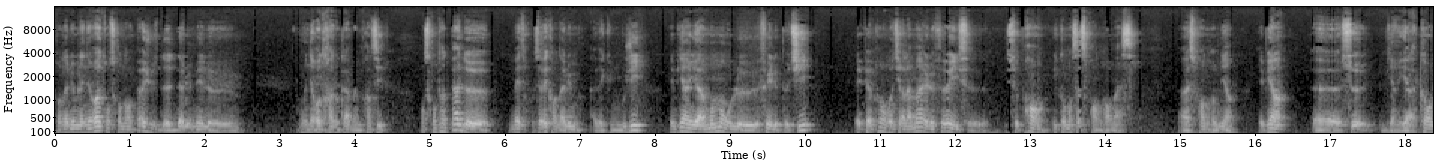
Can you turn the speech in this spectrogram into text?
Quand on allume la Nérot, on ne se contente pas juste d'allumer le, le Nérot Hanouka, même principe. On ne se contente pas de mettre, vous savez, quand on allume avec une bougie, eh bien, il y a un moment où le, feu il est petit, et puis après on retire la main et le feu se, se prend, il commence à se prendre en masse à se prendre bien. Eh bien, euh, eh bien il y a quand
